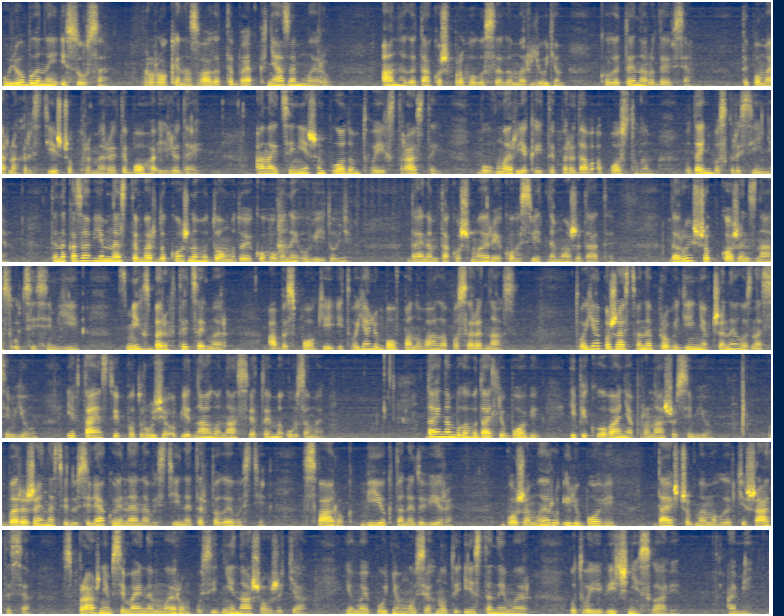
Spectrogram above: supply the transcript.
Улюблений Ісусе, пророки назвали Тебе князем миру. Ангели також проголосили мир людям, коли Ти народився. Ти помер на хресті, щоб примирити Бога і людей. А найціннішим плодом Твоїх страстей був мир, який Ти передав апостолам у день Воскресіння. Ти наказав їм нести мир до кожного дому, до якого вони увійдуть. Дай нам також мир, якого світ не може дати. Даруй, щоб кожен з нас у цій сім'ї зміг зберегти цей мир, аби спокій і Твоя любов панувала посеред нас. Твоє божественне провидіння вчинило з нас сім'ю і в таїнстві подружжя об'єднало нас святими узами. Дай нам благодать любові і піклування про нашу сім'ю. Вбережи нас від усілякої ненависті і нетерпеливості, сварок, бійок та недовіри. Боже миру і любові, дай, щоб ми могли втішатися справжнім сімейним миром усі дні нашого життя і в майбутньому осягнути істинний мир у Твоїй вічній славі. Амінь.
